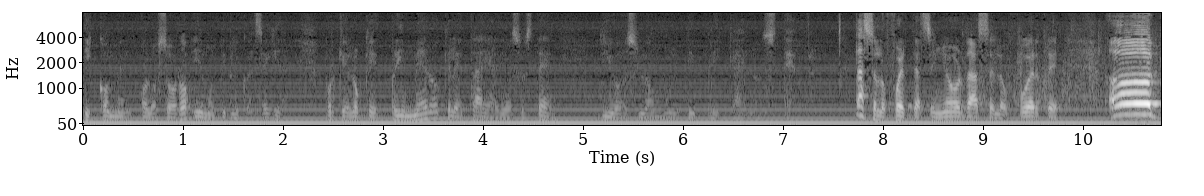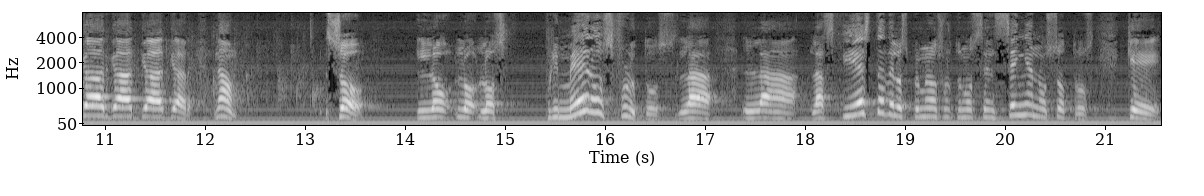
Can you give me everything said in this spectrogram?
Y comen o los oro y multiplico enseguida. Porque lo que primero que le trae a Dios a usted, Dios lo multiplica en usted. Dáselo fuerte al Señor, dáselo fuerte. Oh, God, God, God, God. Now, so, los primeros frutos, la, las fiestas de los primeros frutos nos enseñan a nosotros que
